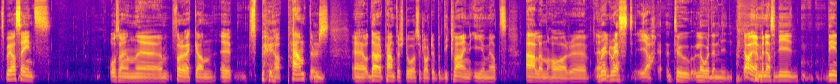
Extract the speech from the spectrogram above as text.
spöa Saints och sen eh, förra veckan eh, spöa Panthers. Eh, och där Panthers då såklart är på decline i och med att Allen har... Eh, eh, Regressed ja. to lower than mean. Ja, ja, men alltså det, det,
